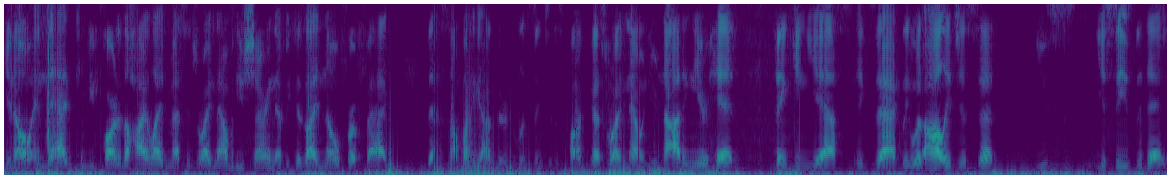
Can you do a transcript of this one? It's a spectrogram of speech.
you know, and that can be part of the highlight message right now with you sharing that because I know for a fact that somebody out there is listening to this podcast right now and you're nodding your head thinking, "Yes, exactly what Olly just said." You you seize the day.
